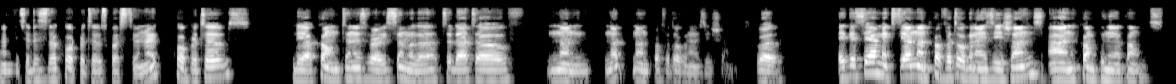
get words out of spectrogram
Alright, so this is the cooperatives question, right? Cooperatives, the accounting is very similar to that of non, not non-profit organizations. Well, I could say a mixture of non-profit organizations and company accounts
